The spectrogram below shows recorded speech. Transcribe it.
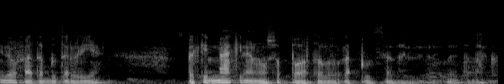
mi l'ho fatta buttare via, perché in macchina non sopporto la puzza del, del tabacco.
